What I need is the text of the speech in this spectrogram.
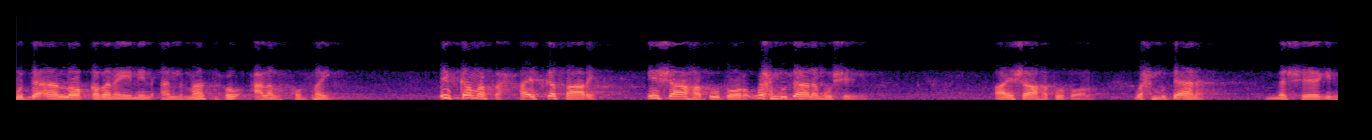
muddo aan loo qabanaynin almasxu cala alkhufayn iska masax ha iska saarin. Inshaa hadduu doono wax muddoana muu sheegin. Inshaa hadduu doono wax muddoana ma sheegin.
